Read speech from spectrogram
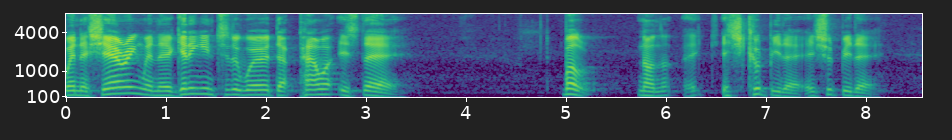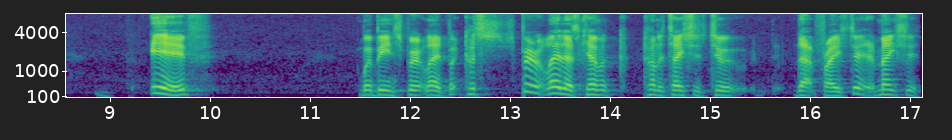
when they're sharing, when they're getting into the word, that power is there. Well, no, no it, it could be there. It should be there. If we're being spirit led, but because spirit led has connotations to that phrase too. It makes it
